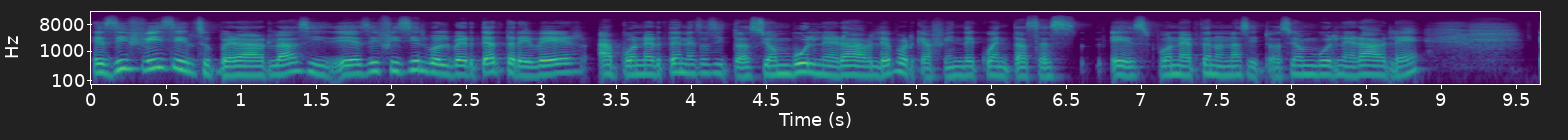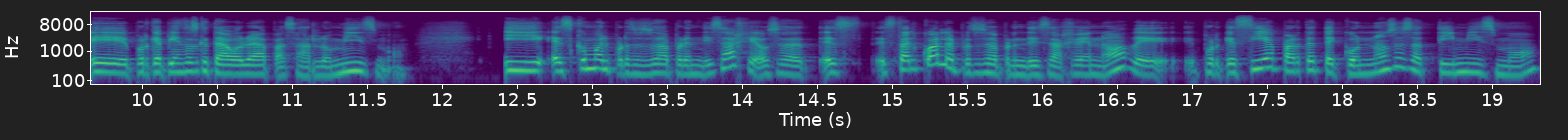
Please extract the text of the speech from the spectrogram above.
es difícil superarlas y es difícil volverte a atrever a ponerte en esa situación vulnerable, porque a fin de cuentas es, es ponerte en una situación vulnerable, eh, porque piensas que te va a volver a pasar lo mismo. Y es como el proceso de aprendizaje, o sea, es, tal cual el proceso de aprendizaje, ¿no? De, porque sí, aparte te conoces a ti mismo,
